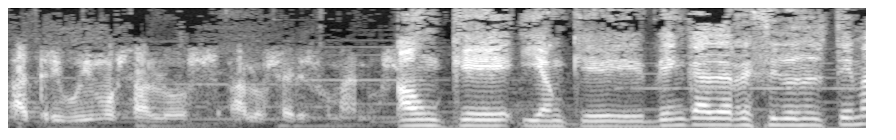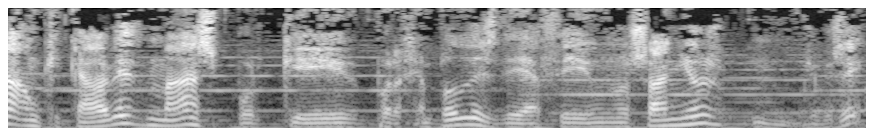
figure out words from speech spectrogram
atribuimos a los, a los seres humanos. Aunque, y aunque venga de refilo en el tema, aunque cada vez más, porque, por ejemplo, desde hace unos años, yo qué sé,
